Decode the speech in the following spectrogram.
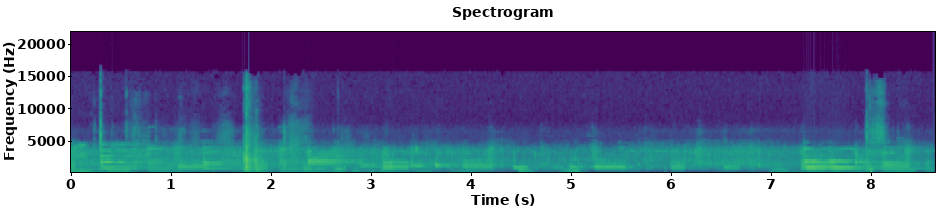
Phase. What's going on, guys? It's phase boost here. The name of how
